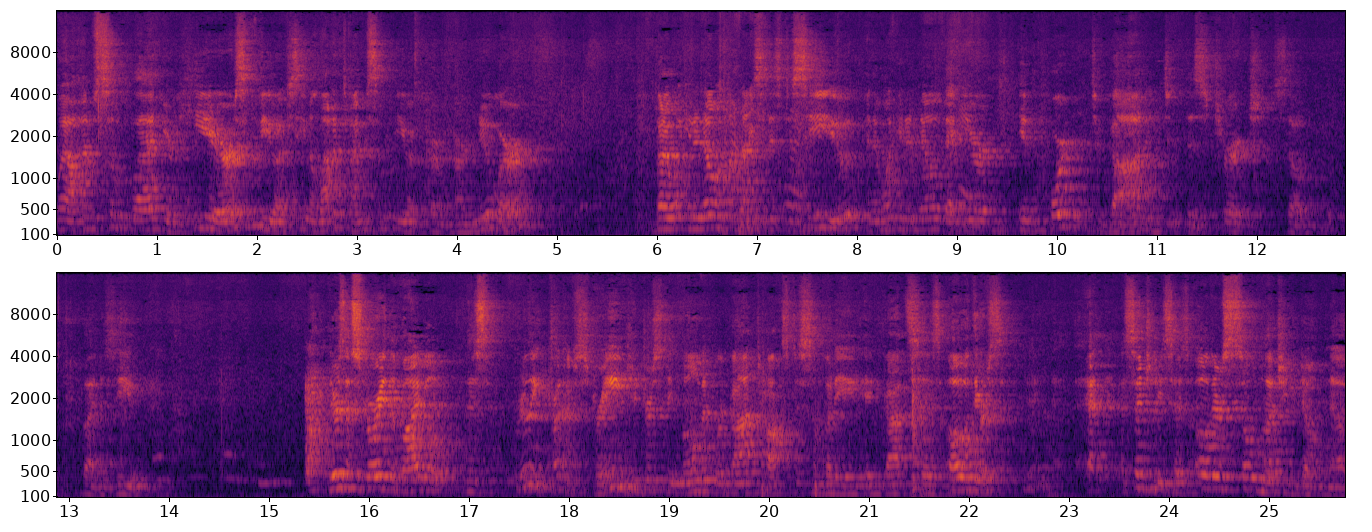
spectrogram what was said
Well, I'm so glad you're here. Some of you I've seen a lot of times, some of you are newer. But I want you to know how nice it is to see you, and I want you to know that you're important to God and to this church. So glad to see you. There's a story in the Bible, this really kind of strange, interesting moment where God talks to somebody and God says, Oh, there's, essentially says, Oh, there's so much you don't know.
